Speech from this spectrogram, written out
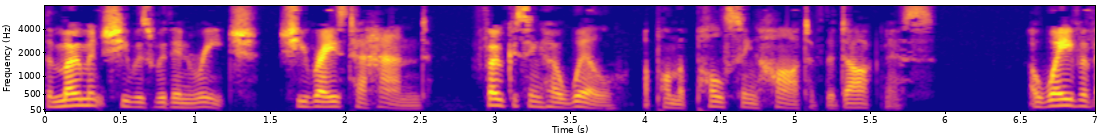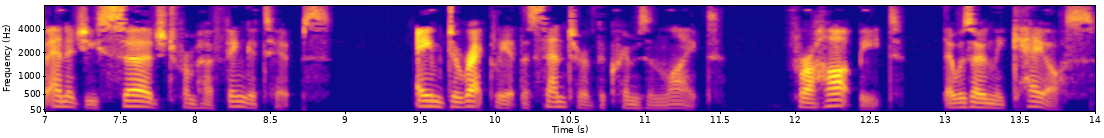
The moment she was within reach, she raised her hand, focusing her will upon the pulsing heart of the darkness. A wave of energy surged from her fingertips, aimed directly at the center of the crimson light. For a heartbeat, there was only chaos,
